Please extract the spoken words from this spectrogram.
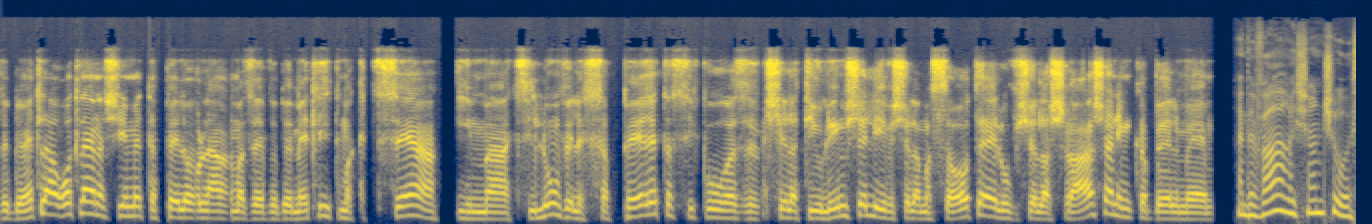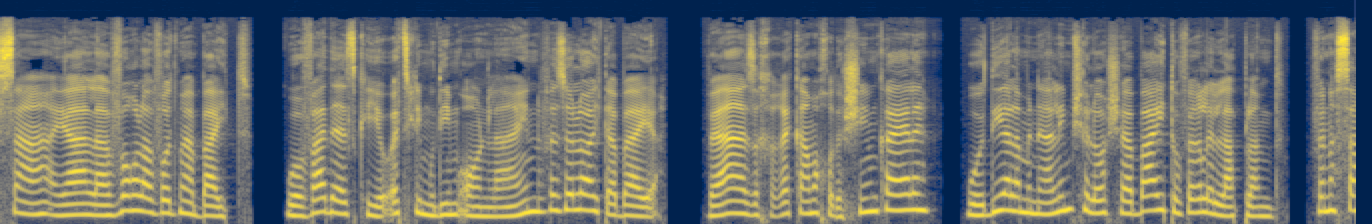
ובאמת להראות לאנשים את הפלא עולם הזה ובאמת להתמקצע עם הצילום ולספר את הסיפור הזה של הטיולים שלי ושל המסעות האלו ושל השראה שאני מקבל מהם. הדבר הראשון שהוא עשה היה לעבור לעבוד מהבית. הוא עבד אז כיועץ לימודים אונליין וזו לא הייתה בעיה. ואז אחרי כמה חודשים כאלה, הוא הודיע למנהלים שלו שהבית עובר ללפלנד, ונסע.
